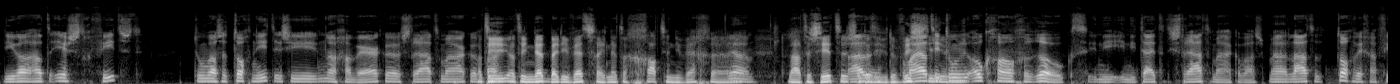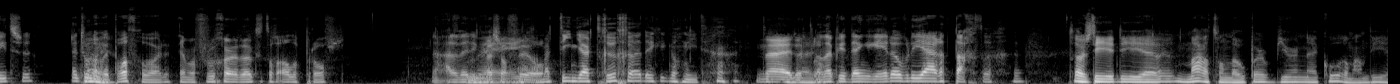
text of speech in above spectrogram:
Die wel, had eerst gefietst. Toen was het toch niet. Is hij nou, gaan werken, straten maken. Had hij, had hij net bij die wedstrijd net een gat in die weg eh, ja. laten zitten, Maar, zodat hij de mij had hij toen ook gewoon gerookt in die, in die tijd dat hij stratenmaker was. Maar later toch weer gaan fietsen. En toen Oh, nog ja. weer prof geworden. Ja, maar vroeger rookten toch alle profs? Nou, dat weet ik Nee. Best wel veel. Maar tien jaar terug eh, denk ik nog niet. Nee, dat Nee. Dan heb je het denk ik eerder over de jaren tachtig. Trouwens, die, die eh, marathonloper, Björn Koreman, die,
